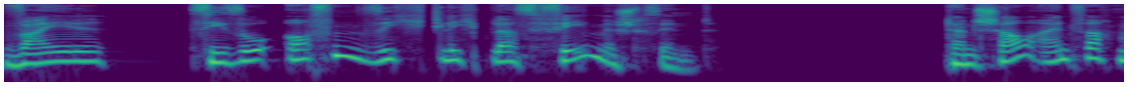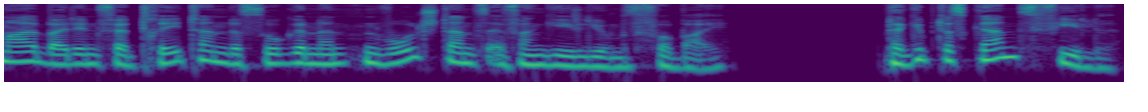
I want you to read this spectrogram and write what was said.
weil sie so offensichtlich blasphemisch sind, dann schau einfach mal bei den Vertretern des sogenannten Wohlstandsevangeliums vorbei. Da gibt es ganz viele,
